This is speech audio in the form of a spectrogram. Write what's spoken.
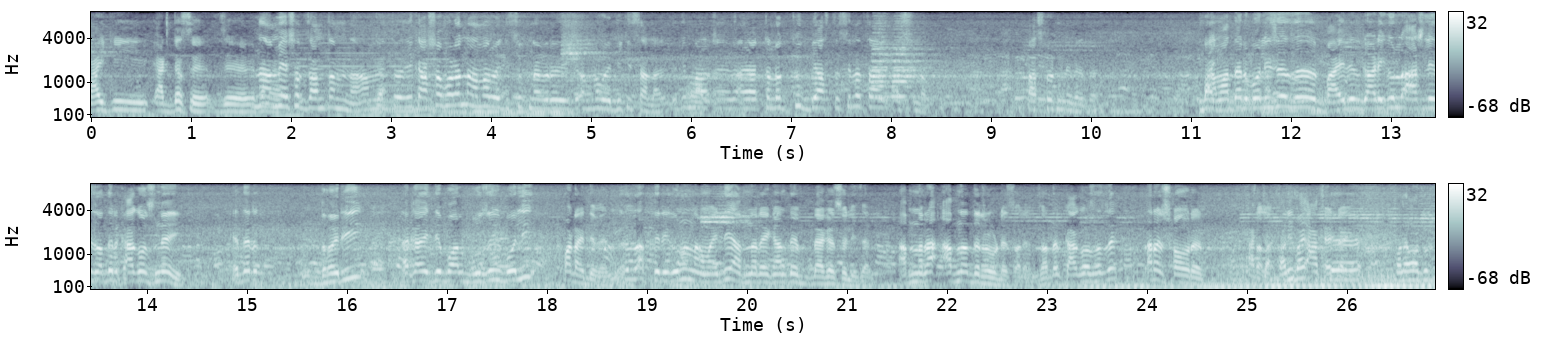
মাইকি অ্যাড্রেসে যে না আমি এসব জানতাম না। আমি তো এদিকে আসা পড়ে না আমার ওইদিকে সুখনগরে আমরা ওইদিকে চালাই যদি মা- একটা লোক খুব ব্যস্ত ছিল তাই আসছিলাম পাসপোর্ট নেবে যায় আমাদের বলিছে যে বাইরের গাড়িগুলো আসলে যাদের কাগজ নেই এদের ধরি একাই দিয়ে বল বুঝেই বলি পাঠাই দেবেন। যাত্রীগুলো নামাই দিয়ে আপনারা এখান থেকে ব্যাগে চলে যান। আপনারা আপনাদের রোডে চলেন। যাদের কাগজ আছে তারা শহরের আচ্ছা। ভাই আজকে মানে অন্তত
